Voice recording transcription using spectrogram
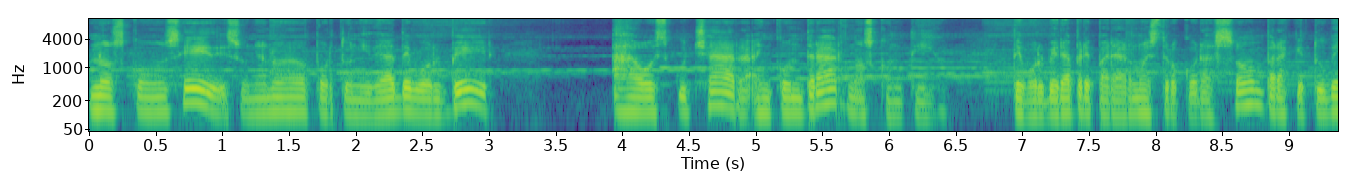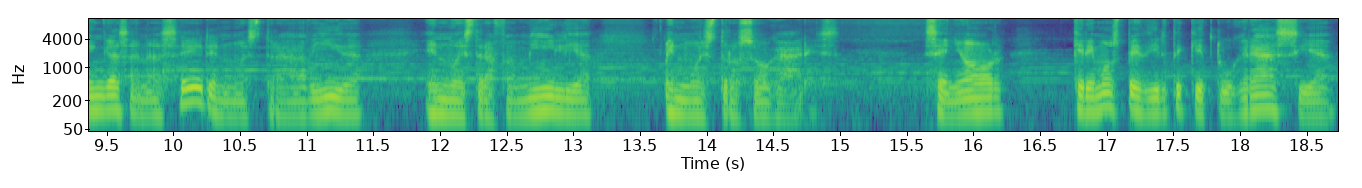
nos concedes una nueva oportunidad de volver a escuchar, a encontrarnos contigo, de volver a preparar nuestro corazón para que tú vengas a nacer en nuestra vida, en nuestra familia, en nuestros hogares. Señor, queremos pedirte que tu gracia,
